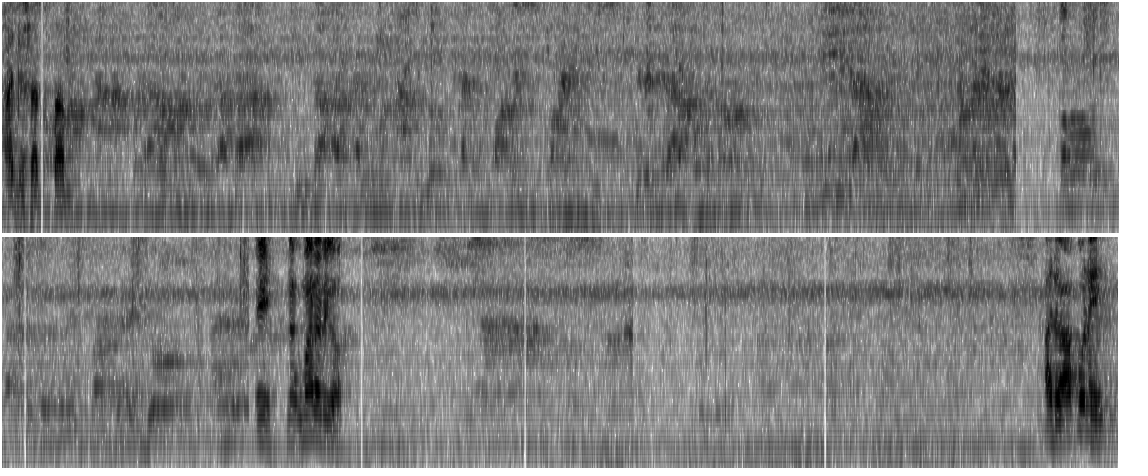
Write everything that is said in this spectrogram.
Ada satpam. Eh, nak ke mana dia kau? Ada apa ni?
